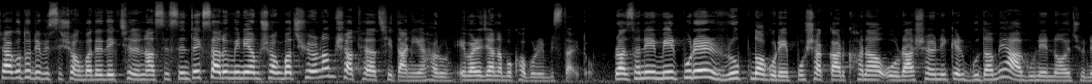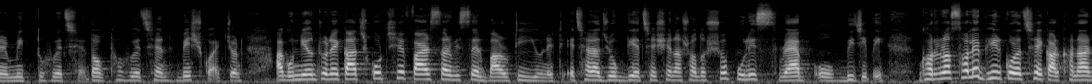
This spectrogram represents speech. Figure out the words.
স্বাগত ডিবিসি সংবাদে দেখছিলেন আসি সিনটেক্স অ্যালুমিনিয়াম সংবাদ শিরোনাম, সাথে আছি তানিয়া হারুন। এবারে জানাব খবরের বিস্তারিত। রাজধানীর মিরপুরের রূপনগরে পোশাক কারখানা ও রাসায়নিকের গুদামে আগুনে নয় জনের মৃত্যু হয়েছে, দগ্ধ হয়েছেন বেশ কয়েকজন। আগুন নিয়ন্ত্রণে কাজ করছে ফায়ার সার্ভিসের বারোটি ইউনিট। এছাড়া যোগ দিয়েছে সেনা সদস্য, পুলিশ, র্যাব ও বিজিবি। ঘটনাস্থলে ভিড় করেছে কারখানার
